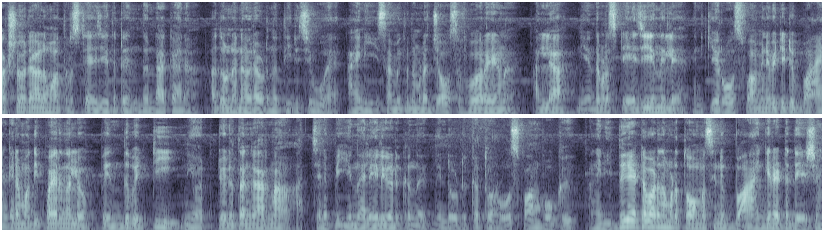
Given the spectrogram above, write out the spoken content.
പക്ഷെ ഒരാൾ മാത്രം സ്റ്റേ ചെയ്തിട്ട് എന്തുണ്ടാക്കാനാ? അതുകൊണ്ട് തന്നെ അവർ അവിടുന്ന് തിരിച്ചു പോകാൻ അതിന് ഈ സമയത്ത് നമ്മുടെ ജോസഫ് പറയാണ് അല്ല നീ എന്താ ഇവിടെ സ്റ്റേ ചെയ്യുന്നില്ലേ? എനിക്ക് റോസ് ഫാമിനെ പറ്റിയിട്ട് ഭയങ്കര മതിപ്പായിരുന്നല്ലോ. ഇപ്പം എന്ത് പറ്റി? നീ ഒറ്റൊരുത്തം കാരണം അച്ഛനെ ഈ നിലയിൽ കിടക്കുന്നത്. നിന്റെ ഒടുക്കത്തെ റോസ് ഫാം പോക്ക്. അങ്ങനെ ഇത് കേട്ടപാട് നമ്മുടെ തോമസിന് ഭയങ്കരമായിട്ട് ദേഷ്യം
